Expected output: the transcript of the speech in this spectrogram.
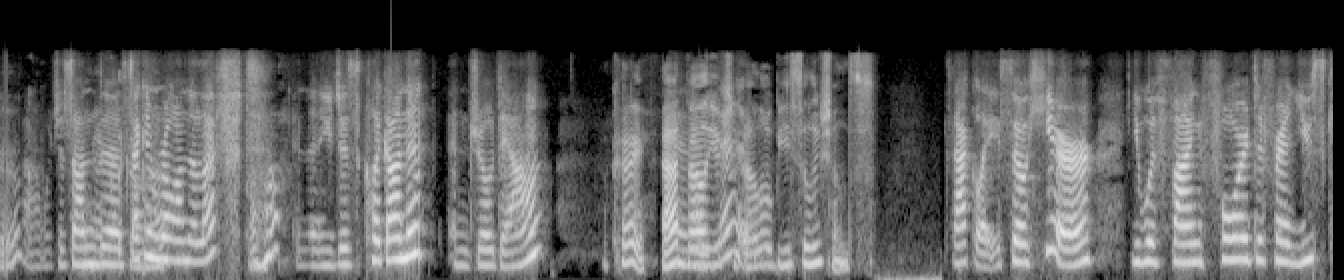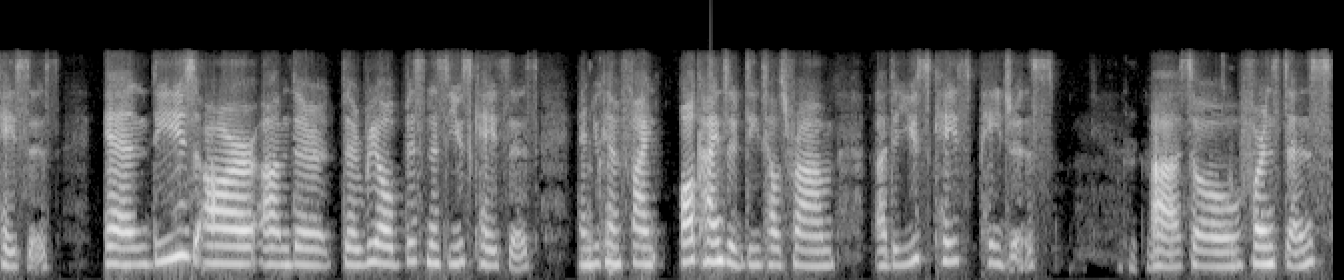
uh, which is on the second on row on the left, uh-huh. and then you just click on it and drill down. Okay, add value then, to LOB solutions. Exactly. So here you would find four different use cases, and these are um, the the real business use cases and okay. you can find all kinds of details from uh, the use case pages. Okay, uh, so, for instance,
